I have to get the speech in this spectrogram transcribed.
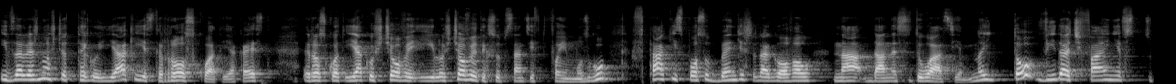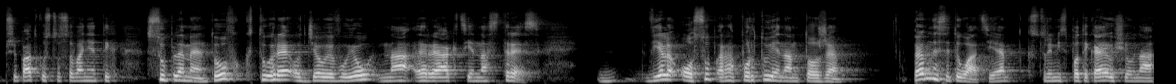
i w zależności od tego, jaki jest rozkład, jaka jest rozkład jakościowy i ilościowy tych substancji w Twoim mózgu, w taki sposób będziesz reagował na dane sytuacje. No i to widać fajnie w przypadku stosowania tych suplementów, które oddziaływują na reakcję na stres. Wiele osób raportuje nam to, że pewne sytuacje, z którymi spotykają się na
